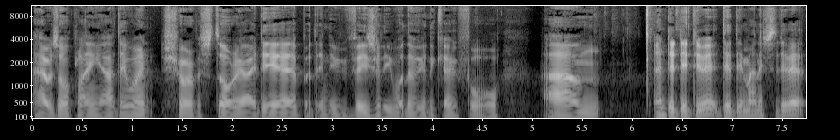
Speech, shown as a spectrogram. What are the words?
how it was all playing out. They weren't sure of a story idea, but they knew visually what they were going to go for. Um, and did they do it? Did they manage to do it?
